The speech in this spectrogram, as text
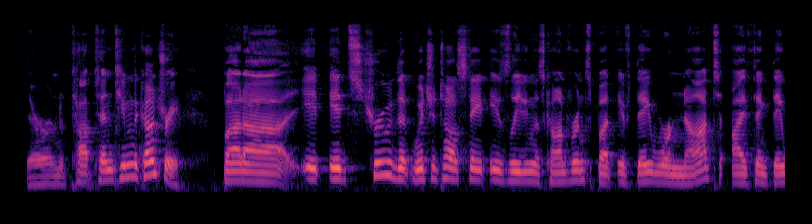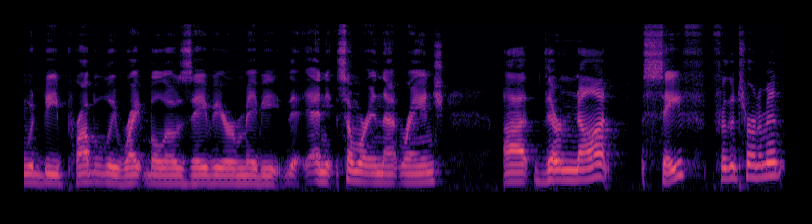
they're in the top 10 team in the country. But uh, it, it's true that Wichita State is leading this conference, but if they were not, I think they would be probably right below Xavier, maybe any, somewhere in that range. Uh, they're not safe for the tournament.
